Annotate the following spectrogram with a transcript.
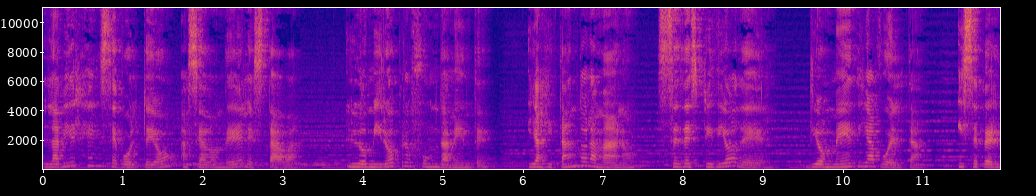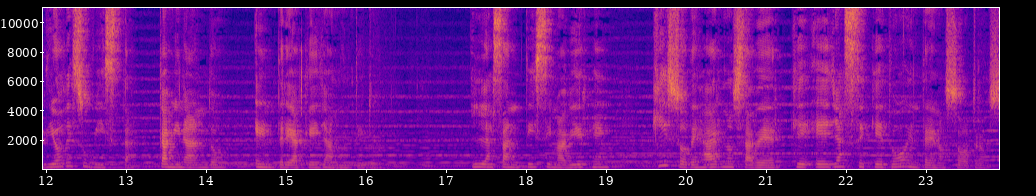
la Virgen se volteó hacia donde él estaba, lo miró profundamente y agitando la mano se despidió de él, dio media vuelta y se perdió de su vista caminando entre aquella multitud. La Santísima Virgen quiso dejarnos saber que ella se quedó entre nosotros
